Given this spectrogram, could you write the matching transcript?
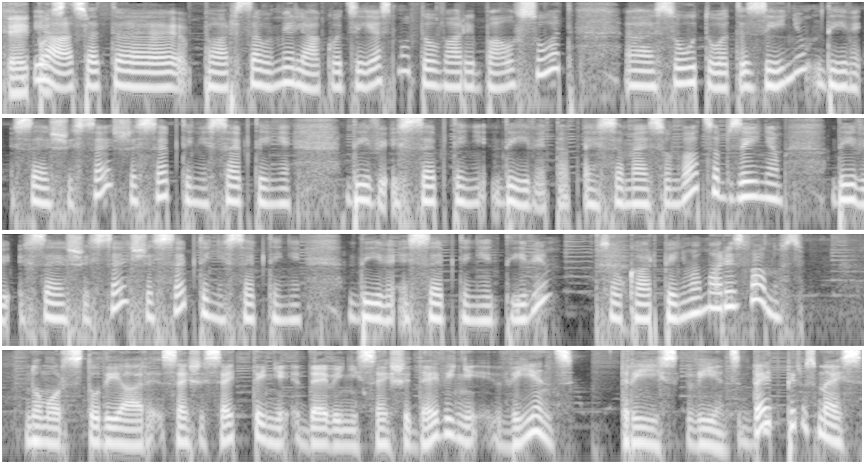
Ēpasts. Jā, e-pasts. tad uh, par savu mīļāko dziesmu tu vari balsot, uh, sūtot ziņu 266 77 272, tad SMS un WhatsApp ziņam 266 77 272, savukārt pieņemam arī zvanus. Numurs studijā ir 67 969 131. Bet pirms mēs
